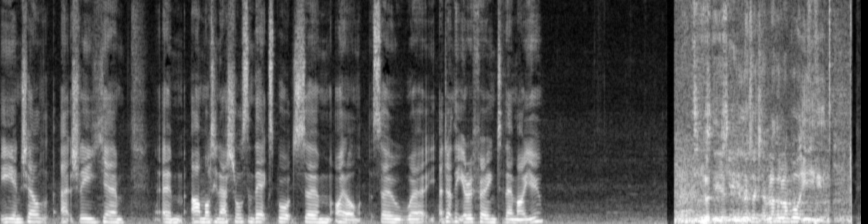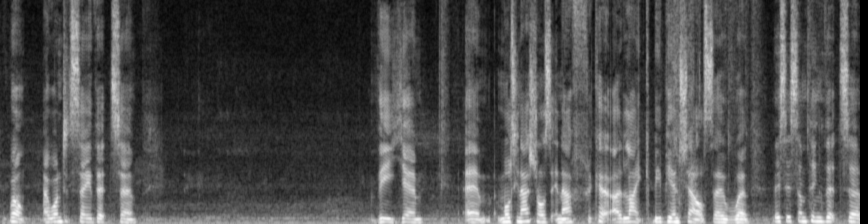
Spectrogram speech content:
and Shell actually um, um, are multinationals and they export um, oil. So uh, I don't think you're referring to them, are you? Well, I wanted to say that uh, the um, multinationals in Africa are like BP and Shell. So uh, this is something that uh,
